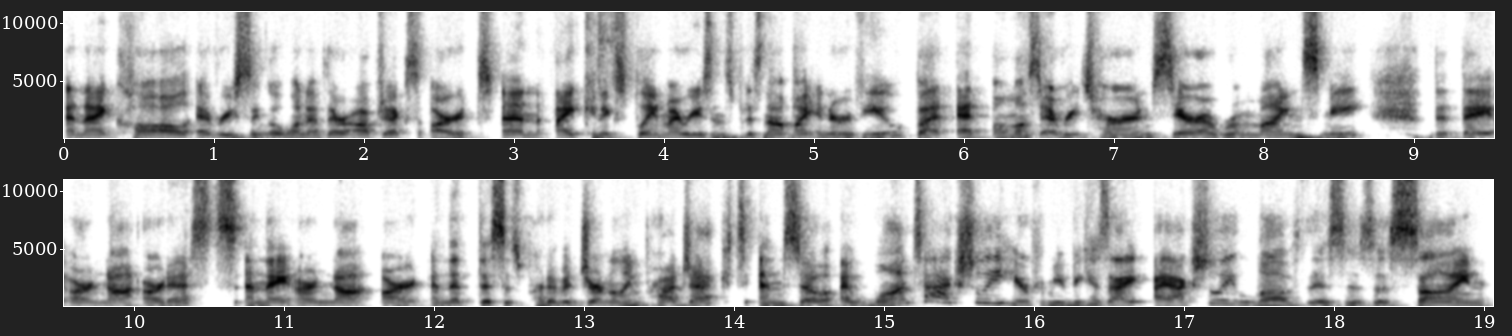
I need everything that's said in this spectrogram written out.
and i call every single one of their objects art and i can explain my reasons but it's not my interview. But at almost every turn sarah reminds me that they are not artists and they are not art and that this is part of a journaling project. And so i want to actually hear from you because i i actually love this as a sign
